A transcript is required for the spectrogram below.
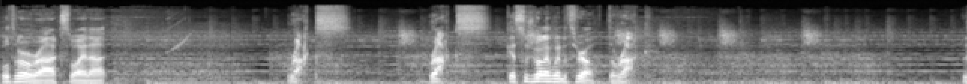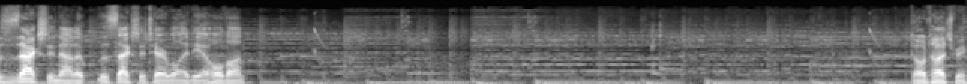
We'll throw rocks, why not? Rocks. Rocks. Guess which one I'm going to throw? The rock. This is actually not a this is actually a terrible idea. Hold on. Don't touch me.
